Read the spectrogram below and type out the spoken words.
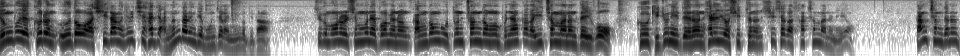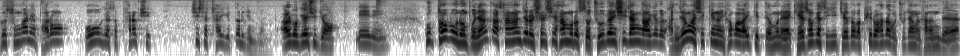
정부의 그런 의도와 시장은 일치하지 않는다는 게 문제가 있는 겁니다. 지금 오늘 신문에 보면은 강동구 둔촌동은 분양가가 2천만 원대이고 그 기준이 되는 헬리오 시트는 시세가 4천만 원이에요. 당첨되는 그 순간에 바로 5억에서 8억씩 시세 차익이 떨어지는 겁니다. 알고 계시죠? 네, 네. 국토부는 분양가 상한제를 실시함으로써 주변 시장 가격을 안정화시키는 효과가 있기 때문에 계속해서 이 제도가 필요하다고 주장을 하는데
